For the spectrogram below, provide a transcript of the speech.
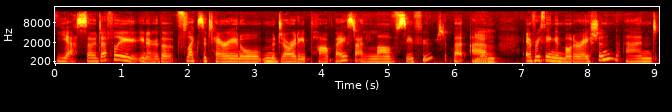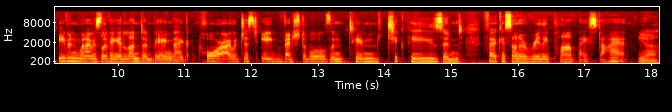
Yes, so definitely, you know, the flexitarian or majority plant-based. I love seafood, but um, everything in moderation. And even when I was living in London, being like poor, I would just eat vegetables and tinned chickpeas and focus on a really plant-based diet. Yeah.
